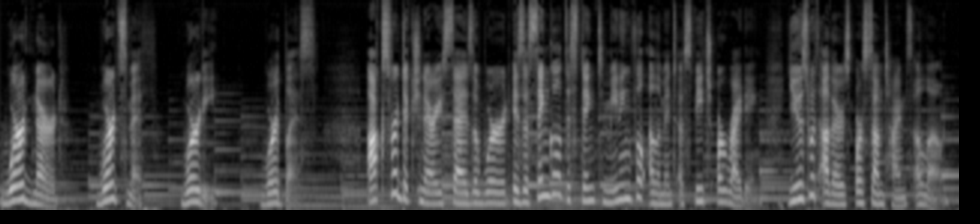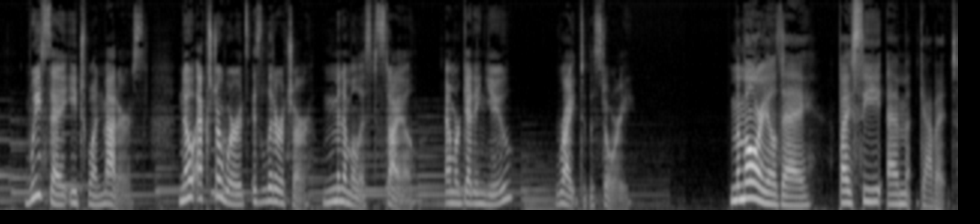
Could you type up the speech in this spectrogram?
word nerd, wordsmith, wordy, wordless. Oxford Dictionary says a word is a single, distinct, meaningful element of speech or writing, used with others or sometimes alone. We say each one matters. No extra words is literature, minimalist style. And we're getting you right to the story. Memorial Day by C. M. Gabbett.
